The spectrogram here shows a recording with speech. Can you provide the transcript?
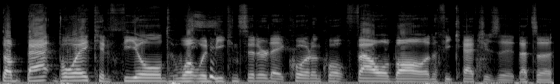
the bat boy can field what would be considered a quote unquote foul ball, and if he catches it, that's a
